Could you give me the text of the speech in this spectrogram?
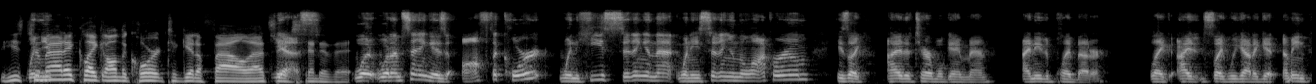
He's dramatic, you, like on the court to get a foul. That's the yes. extent of it. What what I'm saying is, off the court, when he's sitting in that, when he's sitting in the locker room, he's like, "I had a terrible game, man. I need to play better." Like I, it's like we got to get. I mean,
